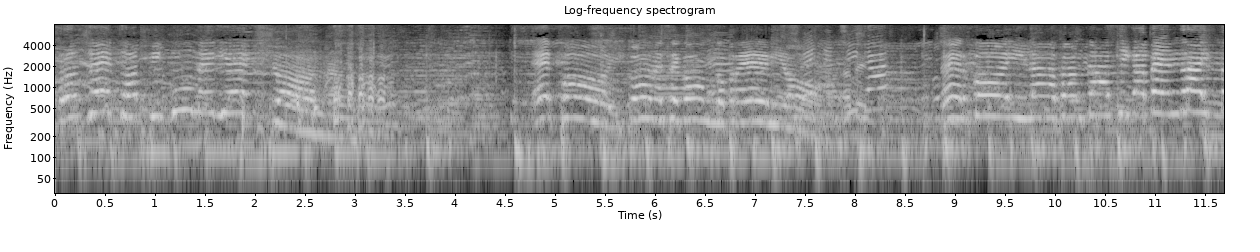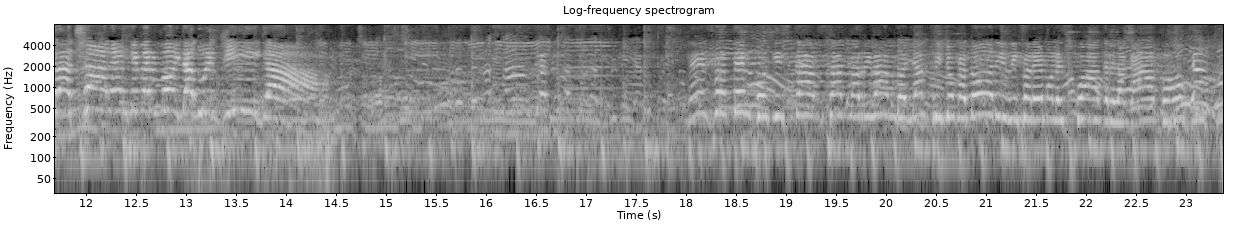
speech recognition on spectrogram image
Progetto APQ Mediation. E poi come secondo premio per voi la fantastica pendrive bracciale anche per voi da 2 giga. Nel frattempo si sta, stanno arrivando gli altri giocatori, rifaremo le squadre da capo.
